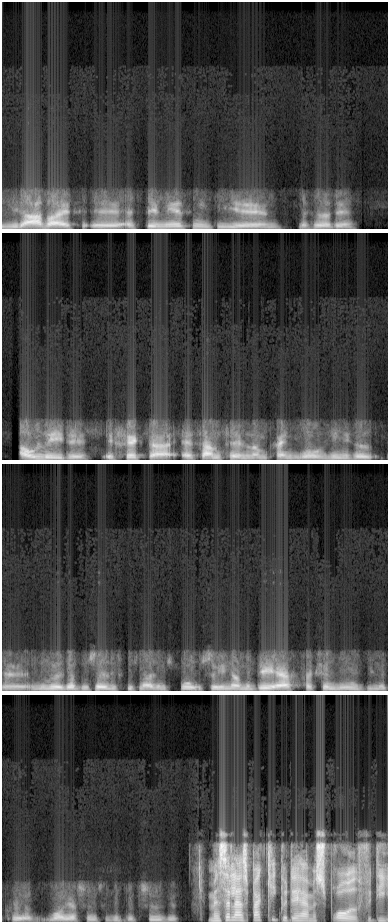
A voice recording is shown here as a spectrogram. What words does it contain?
i mit arbejde. Øh, altså det er mere sådan de, øh, hvad hedder det, afledte effekter af samtalen omkring uafhængighed. Øh, nu ved jeg godt, du sagde, at vi skulle snakke om sprog senere, men det er for eksempel en af de markører, hvor jeg synes, at det bliver tydeligt. Men så lad os bare kigge på det her med sproget, fordi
